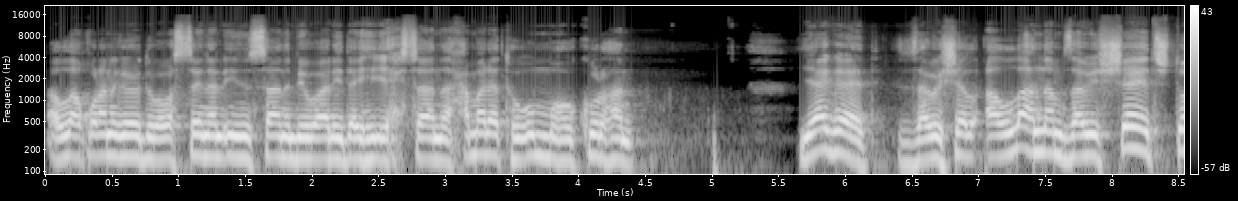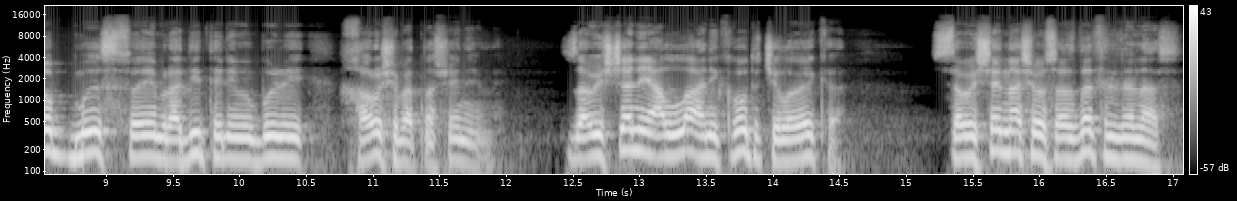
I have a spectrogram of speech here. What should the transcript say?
Аллах Коран говорит, «Вассайна инсана бивалидайхи ихсана, хамалатху уммуху курхан». Я, говорит, завещал, Аллах нам завещает, чтобы мы с своими родителями были хорошими отношениями. Завещание Аллаха, не какого-то человека. Завещание нашего Создателя для нас.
